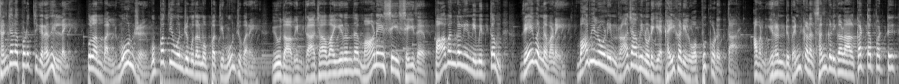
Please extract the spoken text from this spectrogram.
சஞ்சலப்படுத்துகிறது இல்லை புலம்பல் மூன்று முப்பத்தி ஒன்று முதல் முப்பத்தி மூன்று வரை. யூதாவின் ராஜாவாயிருந்த மானேசை செய்த பாவங்களின் நிமித்தம் தேவன் அவனை பாபிலோனின் ராஜாவினுடைய கைகளில் ஒப்புக் கொடுத்தார். அவன் இரண்டு வெண்கல சங்கிலிகளால் கட்டப்பட்டு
